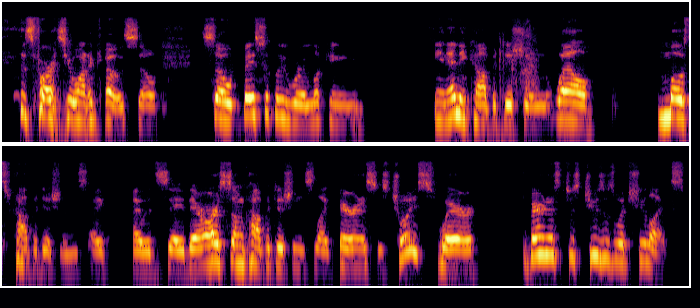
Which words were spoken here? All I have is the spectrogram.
as far as you want to go. So, so basically, we're looking in any competition. Well, most competitions, I, I would say there are some competitions like Baroness's Choice, where the Baroness just chooses what she likes,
